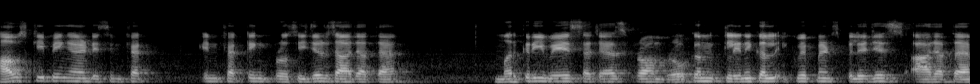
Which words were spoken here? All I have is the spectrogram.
house keeping and disinfect infecting procedures आ जाता है mercury waste such as from broken clinical equipment spillages आ जाता है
